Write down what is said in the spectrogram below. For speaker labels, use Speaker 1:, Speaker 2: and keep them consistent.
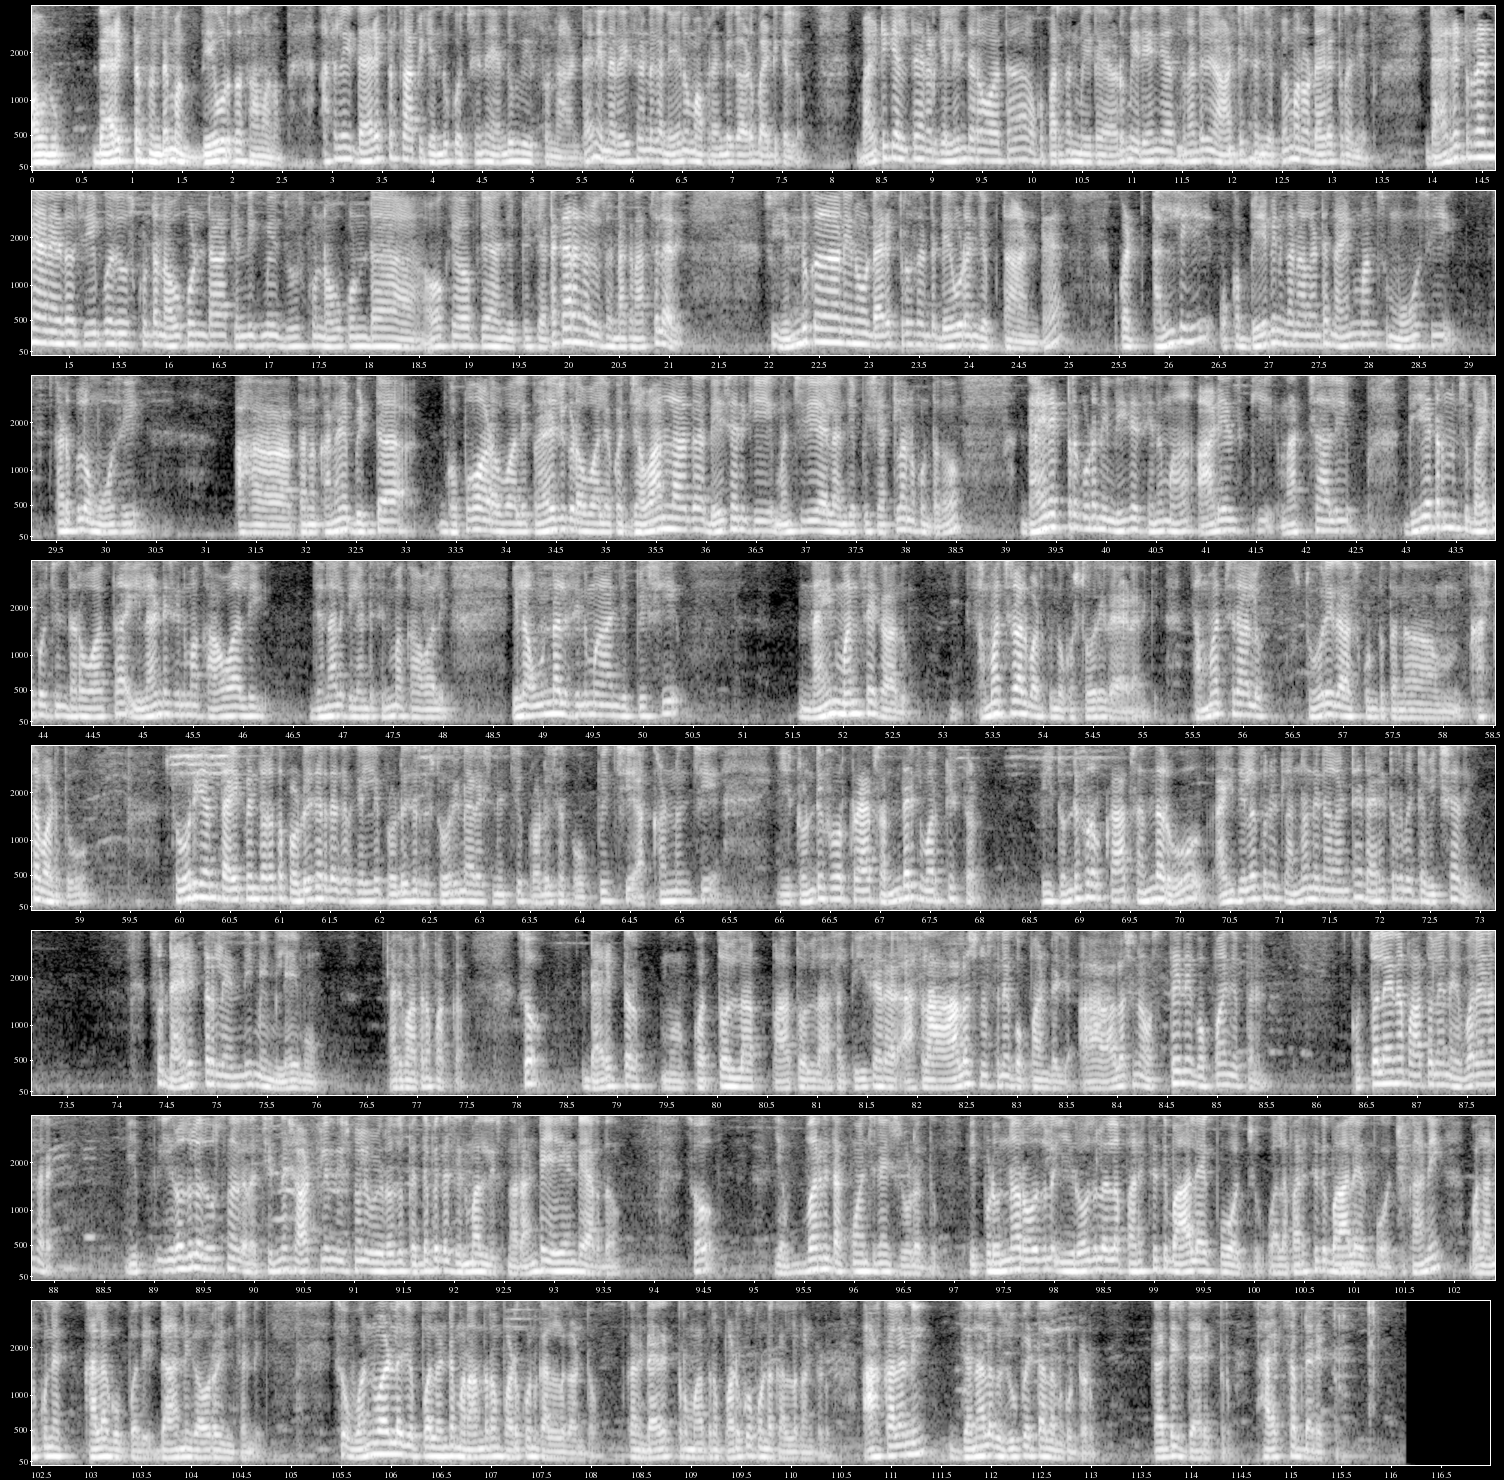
Speaker 1: అవును డైరెక్టర్స్ అంటే మాకు దేవుడితో సమానం. అసలు ఈ డైరెక్టర్ టాపిక్ ఎందుకు వచ్చింది ఎందుకు తీస్తున్నా అంటే నిన్న రీసెంట్గా నేను మా ఫ్రెండ్ గాడు బయటికి వెళ్ళాం బయటికి వెళ్తే అక్కడికి వెళ్ళిన తర్వాత ఒక పర్సన్ మీట్ అయ్యాడు. మీరు ఏం చేస్తున్నారంటే నేను ఆర్టిస్ట్ అని చెప్పి మనం డైరెక్టర్ అని చెప్పి. డైరెక్టర్ అంటే ఆయన ఏదో చీప్గా చూసుకుంటా నవ్వుకుంటా కిందికి మీద చూసుకుంటూ నవ్వుకుంటా ఓకే ఓకే అని చెప్పేసి ఎటకారంగా చూసాడు నాకు నచ్చలేదు. సో ఎందుకు నేను డైరెక్టర్స్ అంటే దేవుడు అని చెప్తా అంటే ఒక తల్లి ఒక బేబీని కనాలంటే నైన్ మంత్స్ మోసి కడుపులో మోసి ఆ తన కనే బిడ్డ గొప్పవాడు అవ్వాలి ప్రయోజకుడు అవ్వాలి ఒక జవాన్ లాగా దేశానికి మంచి చేయాలి అని చెప్పేసి ఎట్లా అనుకుంటుందో డైరెక్టర్ కూడా నేను తీసే సినిమా ఆడియన్స్కి నచ్చాలి థియేటర్ నుంచి బయటకు వచ్చిన తర్వాత ఇలాంటి సినిమా కావాలి జనాలకి ఇలాంటి సినిమా కావాలి ఇలా ఉండాలి సినిమా అని చెప్పేసి నైన్ మంత్సే కాదు సంవత్సరాలు పడుతుంది ఒక స్టోరీ రాయడానికి. సంవత్సరాలు స్టోరీ రాసుకుంటూ తన కష్టపడుతూ స్టోరీ అంతా అయిపోయిన తర్వాత ప్రొడ్యూసర్ దగ్గరికి వెళ్ళి ప్రొడ్యూసర్కి స్టోరీ నరేషన్ ఇచ్చి ప్రొడ్యూసర్కి ఒప్పించి అక్కడి నుంచి ఈ ట్వంటీ ఫోర్ క్రాప్స్ అందరికీ వర్క్ ఇస్తాడు. ఈ ట్వంటీ ఫోర్ క్రాప్స్ అందరూ ఐదేళ్ళతో ఇట్లా అన్నం తినాలంటే డైరెక్టర్ పెట్టే భిక్ష అది. సో డైరెక్టర్ లేనిది మేము లేము. అది మాత్రం పక్క. సో డైరెక్టర్ కొత్తోళ్ళ పాతోళ్ళ అసలు తీసారా? అసలు ఆ ఆలోచన వస్తేనే గొప్ప అంటే ఆ ఆలోచన వస్తేనే గొప్ప అని చెప్తాను నేను. కొత్తోళ్ళైనా పాతోళ్ళైనా ఎవరైనా సరే ఇప్- ఈ రోజుల్లో చూస్తున్నారు కదా చిన్న షార్ట్ ఫిల్మ్ తీసిన వాళ్ళు ఈ రోజు పెద్ద పెద్ద సినిమాలు తీస్తున్నారు. అంటే ఏంటి అర్థం? సో ఎవరిని తక్కువ అంచనా చూడొద్దు. ఇప్పుడున్న రోజులు ఈ రోజులలో పరిస్థితి బాగాలేకపోవచ్చు. వాళ్ళ పరిస్థితి బాగాలేకపోవచ్చు. కానీ వాళ్ళు అనుకునే కళ గొప్పది. దాన్ని గౌరవించండి. సో వన్ వర్డ్లో చెప్పాలంటే మన అందరం పడుకొని కళ్ళగంటాం కానీ డైరెక్టర్ మాత్రం పడుకోకుండా కళ్ళకంటాడు ఆ కళని జనాలకు చూపెట్టాలనుకుంటాడు. That is director hats up off director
